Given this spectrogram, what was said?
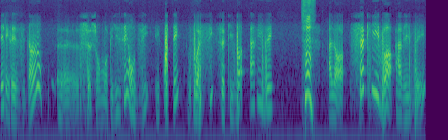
Et les résidents euh, se sont mobilisés, ont dit, écoutez, voici ce qui va arriver. Hmm. Alors, ce qui va arriver,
